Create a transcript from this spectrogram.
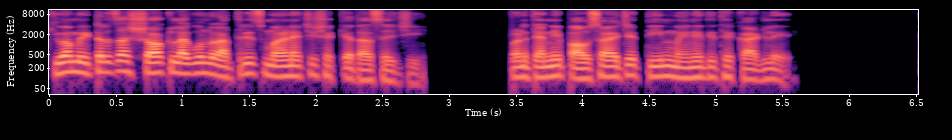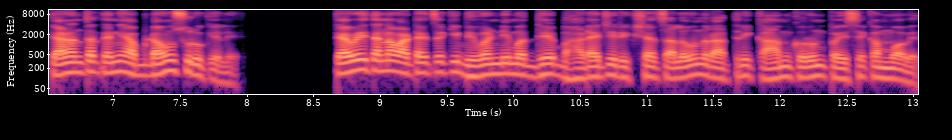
किंवा मीटरचा शॉक लागून रात्रीच मरण्याची शक्यता असायची. पण त्यांनी पावसाळ्याचे तीन महिने तिथे काढले. त्यानंतर त्यांनी अपडाऊन सुरू केले. त्यावेळी त्यांना वाटायचं की भिवंडीमध्ये भाड्याची रिक्षा चालवून रात्री काम करून पैसे कमवावेत.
